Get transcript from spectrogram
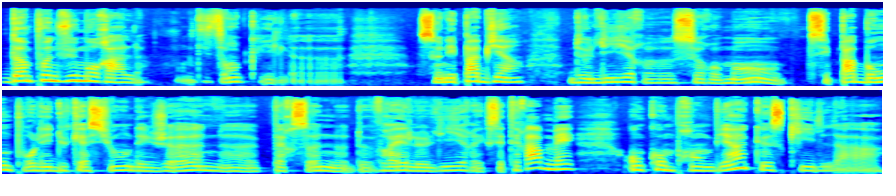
d'un point de vue moral, en disant qu'il euh, ce n'est pas bien de lire euh, ce roman, c'est pas bon pour l'éducation des jeunes, euh, personne ne devrait le lire, etc. Mais on comprend bien que ce qui la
